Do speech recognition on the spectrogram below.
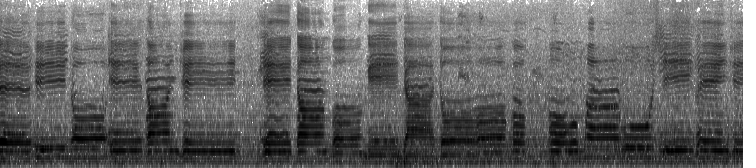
Deino etanji etangonge jatoko. Oma ushi genji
